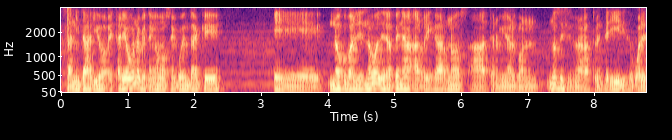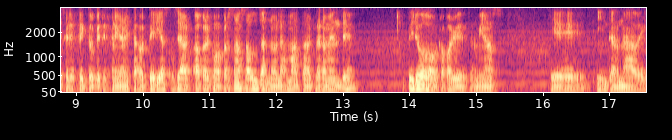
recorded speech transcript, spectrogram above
sanitario, estaría bueno que tengamos en cuenta que eh, no, vale, no vale la pena arriesgarnos a terminar con, no sé si es una gastroenteritis o cuál es el efecto que te generan estas bacterias, o sea, como personas adultas no las mata claramente, pero capaz que terminas eh, internade,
